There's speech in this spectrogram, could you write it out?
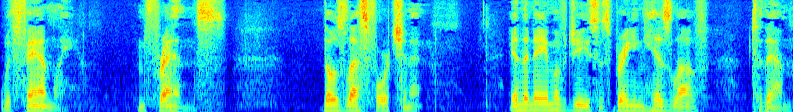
with family and friends, those less fortunate. In the name of Jesus, bringing His love to them,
